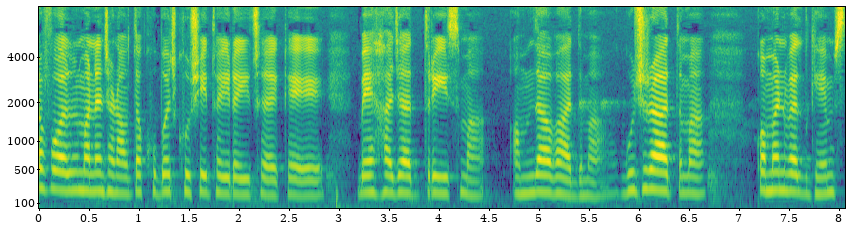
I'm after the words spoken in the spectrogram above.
ઓફ ઓલ મને જણાવતા ખૂબ જ ખુશી થઈ રહી છે કે બે હજાર ત્રીસમાં, અમદાવાદમાં, ગુજરાતમાં કોમનવેલ્થ ગેમ્સ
